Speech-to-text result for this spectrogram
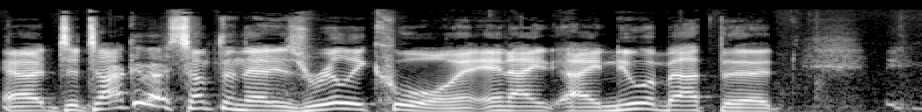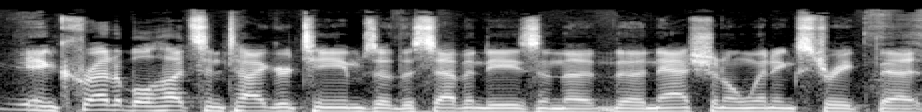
uh, to talk about something that is really cool. And I, I knew about the incredible Hudson Tiger teams of the 70s and the, the national winning streak that,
